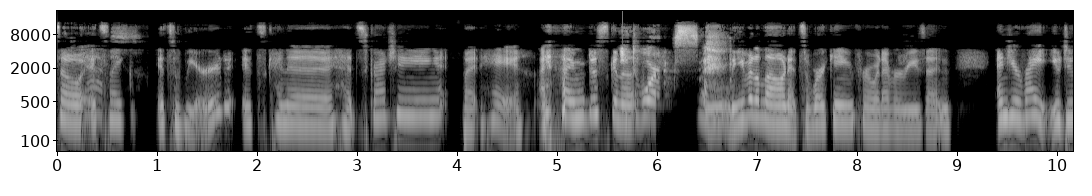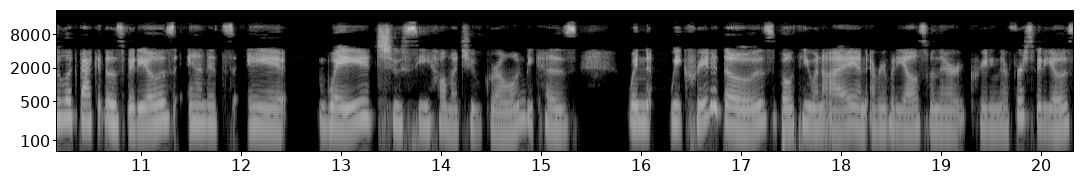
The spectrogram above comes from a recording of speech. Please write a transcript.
So yes. it's like, it's weird. It's kind of head scratching, but hey, I, am just going to. It works. leave it alone. It's working for whatever reason. And you're right. You do look back at those videos and it's a way to see how much you've grown because when we created those, both you and I and everybody else, when they're creating their first videos,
